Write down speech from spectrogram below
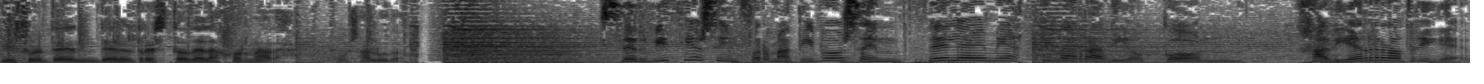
Disfruten del resto de la jornada. Un saludo. Servicios informativos en CLM Activa Radio con Javier Rodríguez.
